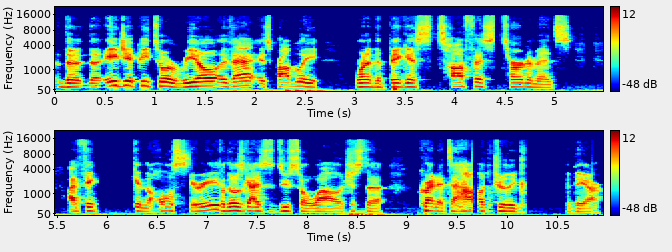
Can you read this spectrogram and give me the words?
the the AJP Tour Rio event is probably one of the biggest, toughest tournaments I think in the whole series. For those guys to do so well, it's just a credit to how truly good they are.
